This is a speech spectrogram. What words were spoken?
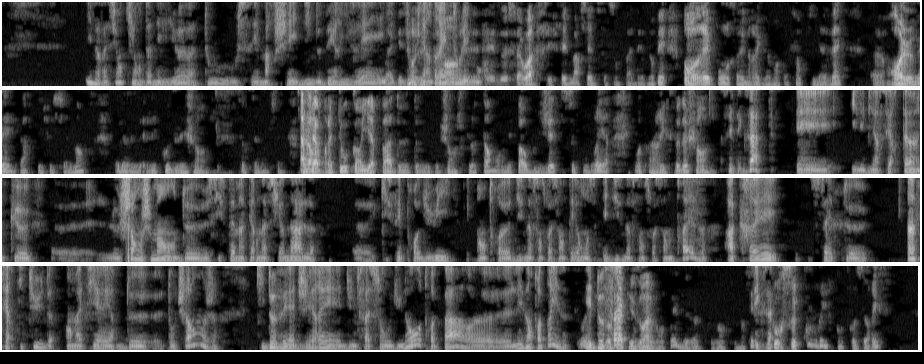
innovations qui ont donné lieu à tous ces marchés dits de dérivés, d'où viendraient tous les mots. Et de savoir si ces marchés ne se sont pas développés en réponse à une réglementation qui avait euh, relevé artificiellement euh, les coûts de l'échange sur ces marchés. Parce qu'après tout, quand il n'y a pas de, de, change flottant, on n'est pas obligé de se couvrir contre un risque de change. C'est exact. Et il est bien certain que euh, le changement de système international euh, qui s'est produit entre 1971 et 1973 a créé cette euh, incertitude en matière de taux de change qui devait être gérée d'une façon ou d'une autre par les entreprises. et de fait, qu'ils ont inventé des instruments financiers pour se couvrir contre ce risque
